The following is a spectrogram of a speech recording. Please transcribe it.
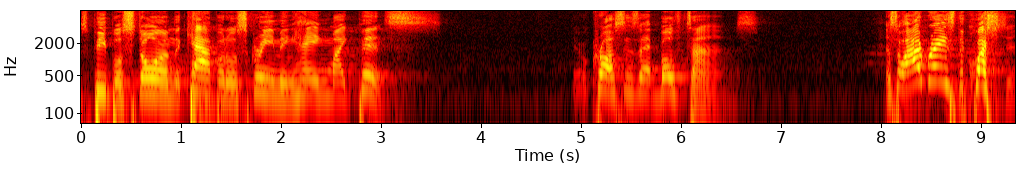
as people stormed the Capitol screaming, Hang Mike Pence. There were crosses at both times. And so I raised the question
